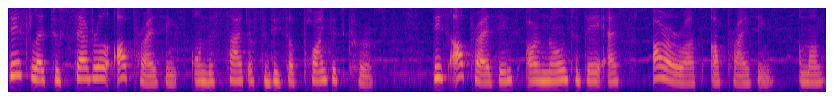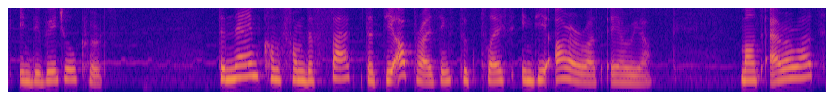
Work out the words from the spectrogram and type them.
This led to several uprisings on the side of the disappointed Kurds. These uprisings are known today as Ararat uprisings among individual Kurds. The name comes from the fact that the uprisings took place in the Ararat area. Mount Ararat,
